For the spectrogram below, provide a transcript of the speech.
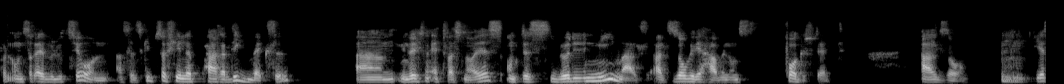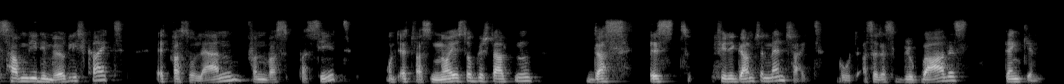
von unserer Evolution. Also es gibt so viele Paradigmenwechsel ähm, in Richtung etwas Neues und das würde niemals als so, wie wir haben uns vorgestellt. Also, jetzt haben wir die Möglichkeit, etwas zu lernen, von was passiert und etwas Neues zu gestalten. Das ist für die ganze Menschheit gut. Also das globales Denken.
